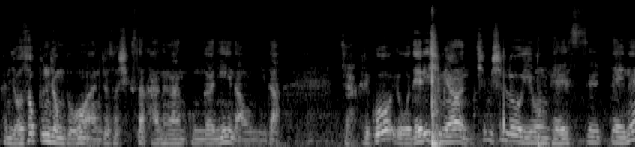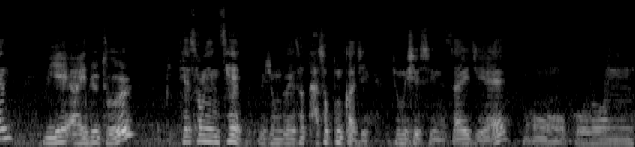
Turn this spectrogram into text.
한 6분 정도 앉아서 식사 가능한 공간이 나옵니다. 자, 그리고 요거 내리시면 침실로 이용됐을 때는 위에 아이들 둘, 밑에 성인 셋, 이 정도에서 다섯 분까지 주무실 수 있는 사이즈의 어, 그런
